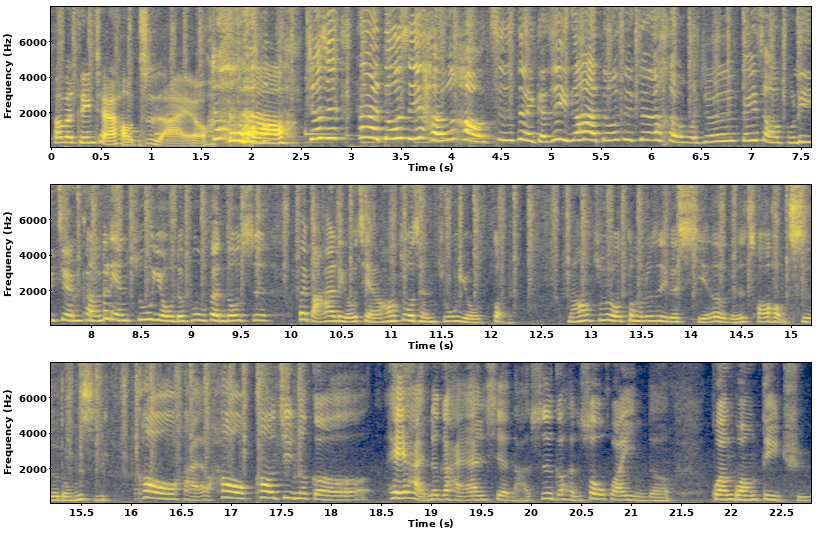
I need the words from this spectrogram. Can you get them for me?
他们听起来好致癌哦。对啊，就是它的东西很好吃，对，可是你知道它的东西真的很，我觉得非常不利健康。连猪油的部分都是会把它留起来，然后做成猪油冻。然后猪油冻就是一个邪恶可是超好吃的东西。靠海靠靠近那个黑海那个海岸线啊，是个很受欢迎的观光地区。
